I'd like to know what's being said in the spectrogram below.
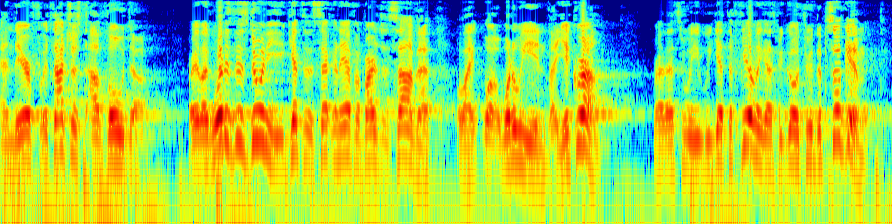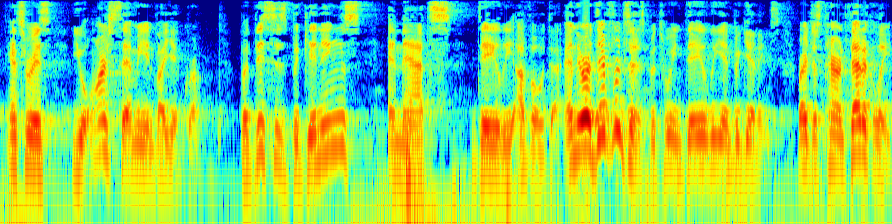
And therefore, it's not just avoda, right? Like, what is this doing? You get to the second half of Parsha Tetzaveh, well, like, well, what are we in, Vayikra? Right, that's we, we get the feeling as we go through the psukim. Answer is, you are semi in Vayikra. But this is beginnings, and that's daily avoda. And there are differences between daily and beginnings, right? Just parenthetically,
